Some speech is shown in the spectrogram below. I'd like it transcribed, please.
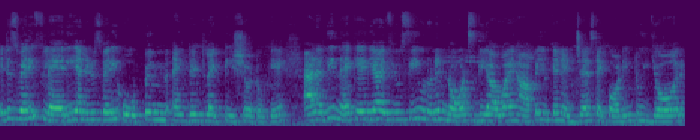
it is very flary and it is very open ended like T shirt okay and at the neck area if you see उन्होंने नॉट्स दिया हुआ है यहाँ पे. You can adjust according to your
